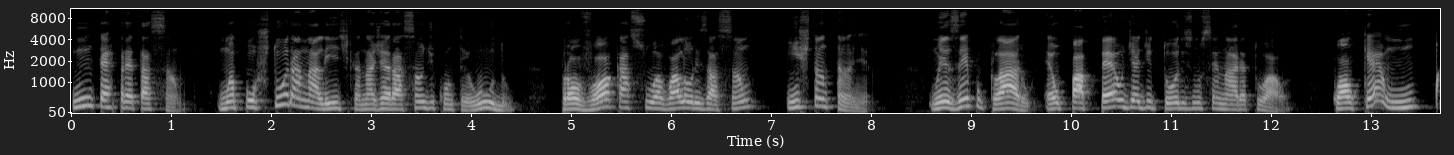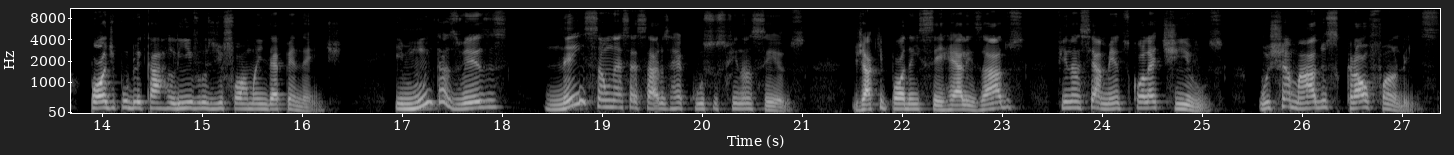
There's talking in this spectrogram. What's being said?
interpretação. Uma postura analítica na geração de conteúdo provoca a sua valorização instantânea. Um exemplo claro é o papel de editores no cenário atual. Qualquer um pode publicar livros de forma independente e muitas vezes nem são necessários recursos financeiros, já que podem ser realizados financiamentos coletivos, os chamados crowdfundings.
